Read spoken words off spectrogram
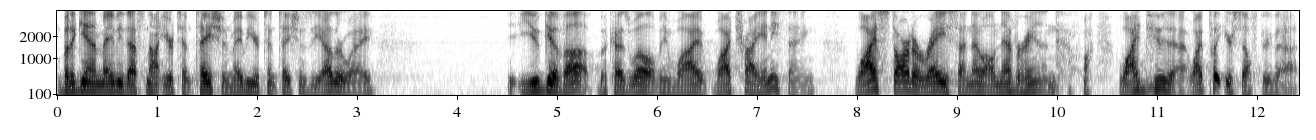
But again, maybe that's not your temptation. Maybe your temptation is the other way. You give up because, well, I mean, why, why try anything? Why start a race I know I'll never end? why do that? Why put yourself through that?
